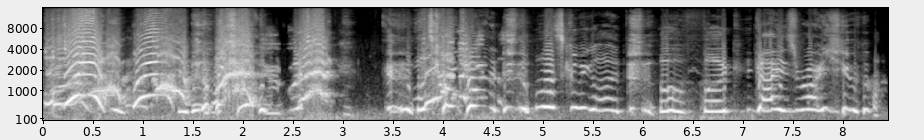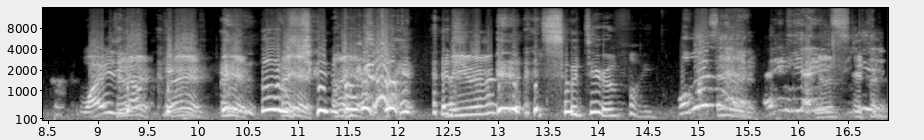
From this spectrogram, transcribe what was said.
What's going on? What's going on? Oh fuck, guys, where are you? Why is he Here, up here, here, Oh here, shit! come Oh here. my god, Hey, you remember? it's so terrifying. What was that? Dude. I didn't, I It didn't was- see it's a- it.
